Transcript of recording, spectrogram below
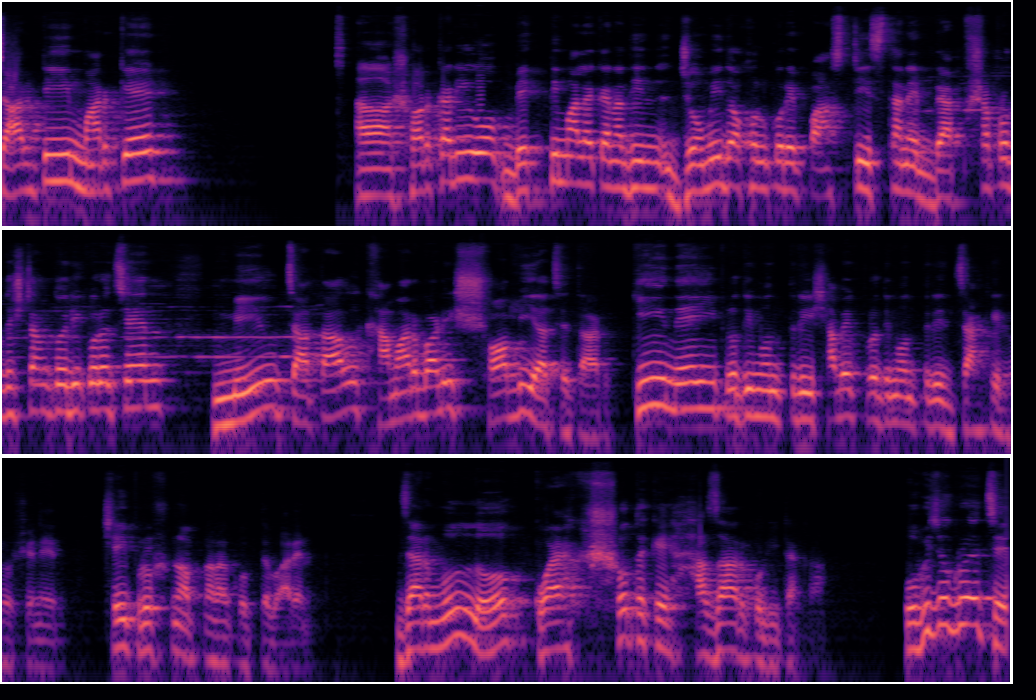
চারটি মার্কেট সরকারি ও ব্যক্তি মালিকানাধীন জমি দখল করে পাঁচটি স্থানে ব্যবসা প্রতিষ্ঠান তৈরি করেছেন। মিল, চাতাল, খামার বাড়ি সবই আছে তার। কি নেই প্রতিমন্ত্রী, সাবেক প্রতিমন্ত্রী জাকির হোসেনের? সেই প্রশ্ন আপনারা করতে পারেন। যার মূল্য কয়েকশো থেকে হাজার কোটি টাকা। অভিযোগ রয়েছে,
